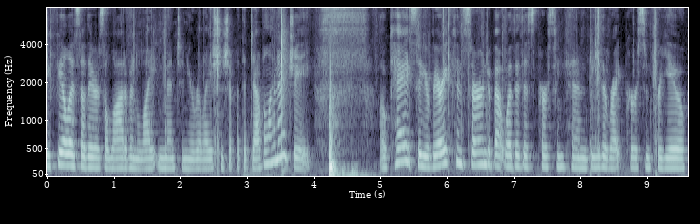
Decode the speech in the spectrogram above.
You feel as though there's a lot of enlightenment in your relationship with the devil energy. Okay, so you're very concerned about whether this person can be the right person for you.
